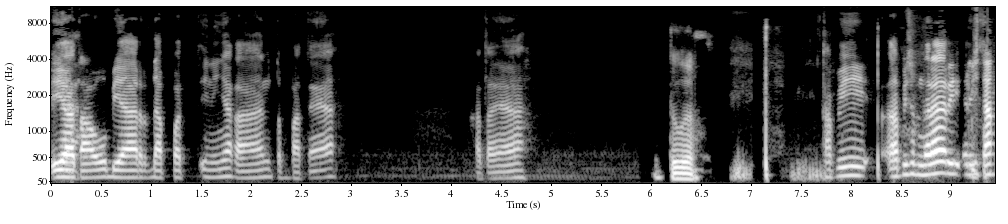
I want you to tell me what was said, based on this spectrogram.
Iya tahu biar dapat ininya kan tempatnya. Katanya. betul Tapi tapi sebenarnya ri- sih riskan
